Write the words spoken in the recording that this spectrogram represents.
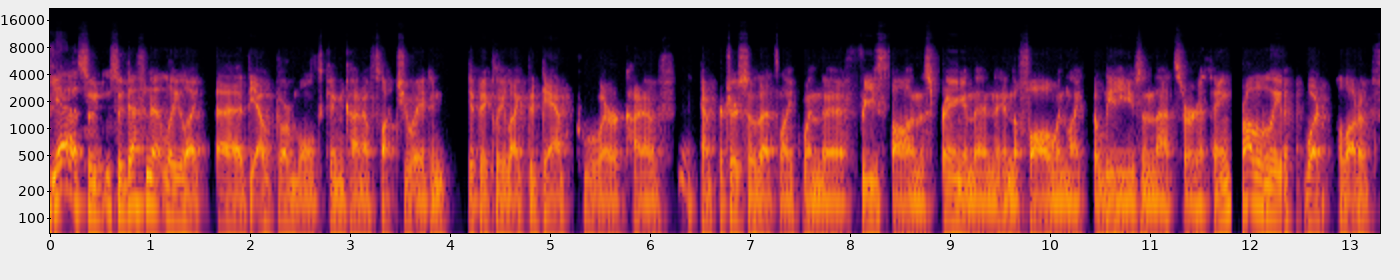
Yeah, so so definitely like uh, the outdoor mold can kind of fluctuate and typically like the damp cooler kind of temperature. So that's like when the freeze thaw in the spring and then in the fall when like the leaves and that sort of thing. Probably what a lot of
